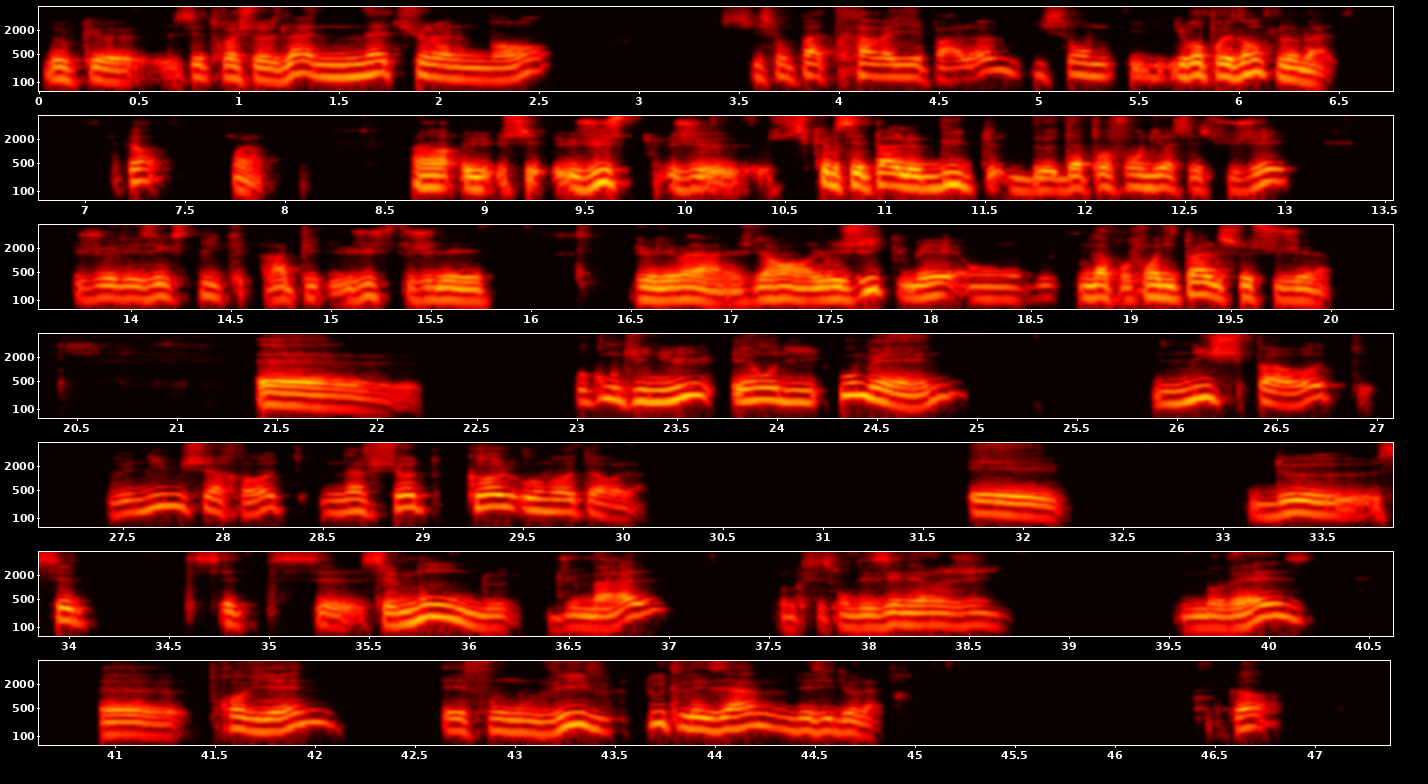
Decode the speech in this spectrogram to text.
Donc, euh, ces trois choses-là, naturellement, s'ils ne sont pas travaillés par l'homme, ils, sont, représentent le mal. D'accord? Voilà. Euh, juste, je, comme ce n'est pas le but d'approfondir ces sujets, je les explique rapidement, juste, je les, je les, voilà, je les rends logiques, mais on n'approfondit pas ce sujet-là. Euh, on continue et on dit Umen, Nishpaot, Venim Shachot, Nafshot, Kol Umotaola. Et de cette, ce monde du mal, donc ce sont des énergies mauvaises, euh, proviennent et font vivre toutes les âmes des idolâtres. D'accord?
